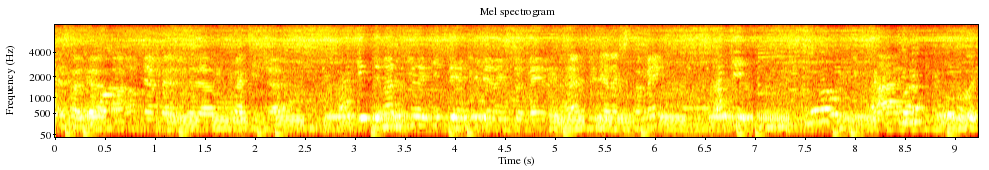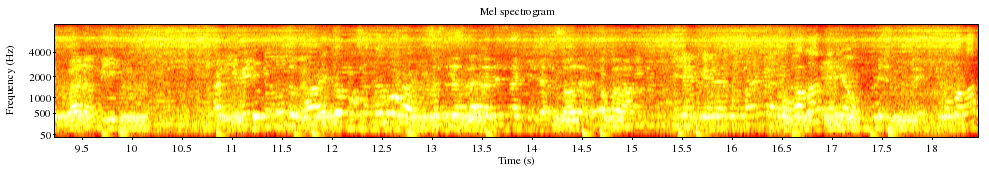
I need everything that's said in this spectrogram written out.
aqui, né? Não, minha já não vai quitar. Aqui tem nada de aqui, tem refrigerante também, né? É refrigerante também? Aqui. Água. Guarani, Aqui vem tudo, velho. Ah, então eu posso até morar aqui você você quiser. quiser disso aqui, já, só, né? Olha lá. E aquele é mais velho. Vou falar, Daniel. Vou falar.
